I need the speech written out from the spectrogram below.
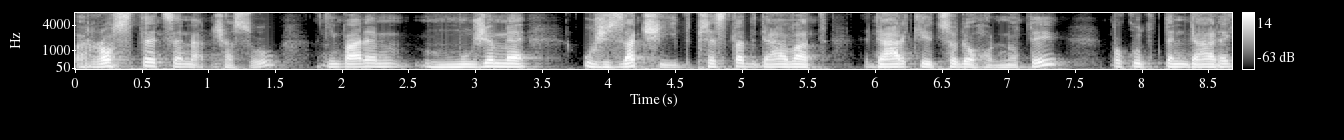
roste cena času, a tím pádem můžeme už začít přestat dávat dárky co do hodnoty, pokud ten dárek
